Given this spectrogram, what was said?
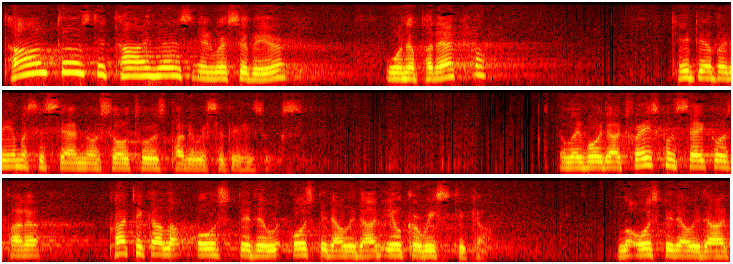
tantos detalles en recibir una pareja. ¿Qué deberíamos hacer nosotros para recibir a Jesús? Yo le voy a dar tres consejos para practicar la hospitalidad eucarística, la hospitalidad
